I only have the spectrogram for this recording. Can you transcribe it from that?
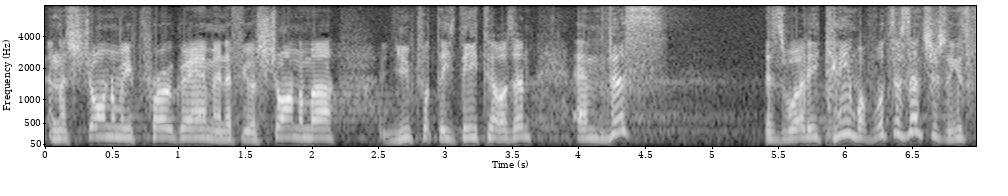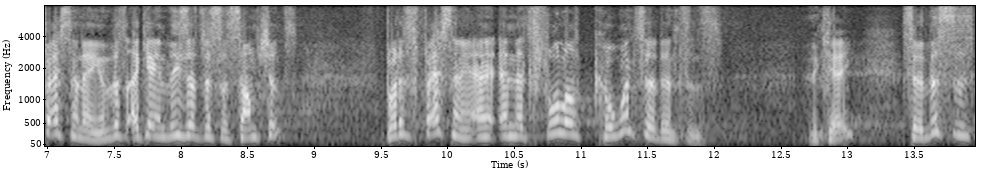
an astronomy program. And if you're an astronomer, you put these details in. And this is what he came up with, which is interesting. It's fascinating. And this, again, these are just assumptions, but it's fascinating and, and it's full of coincidences. Okay? So this is,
